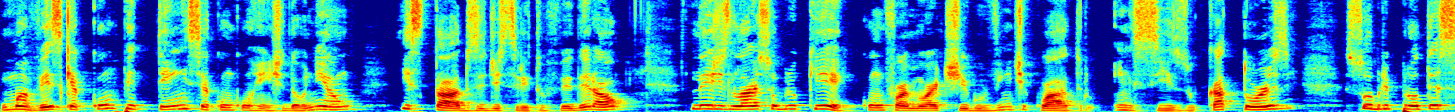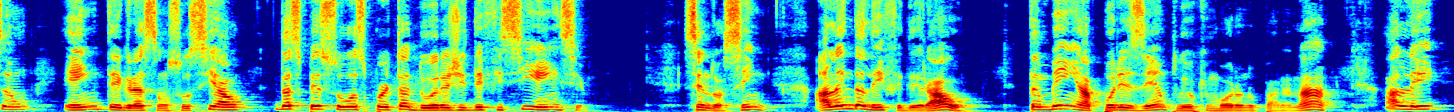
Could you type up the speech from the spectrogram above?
Uma vez que a competência concorrente da União Estados e Distrito Federal, legislar sobre o que, conforme o artigo 24, inciso 14, sobre proteção e integração social das pessoas portadoras de deficiência. Sendo assim, além da lei federal, também há, por exemplo, eu que moro no Paraná, a lei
